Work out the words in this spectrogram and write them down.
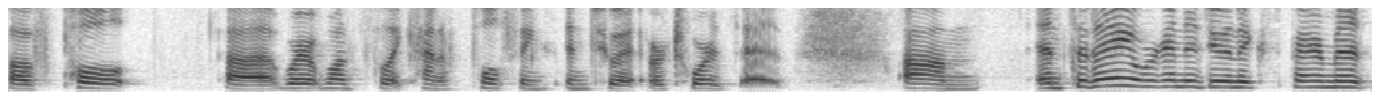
of pull, uh, where it wants to like kind of pull things into it or towards it. Um, and today we're going to do an experiment.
